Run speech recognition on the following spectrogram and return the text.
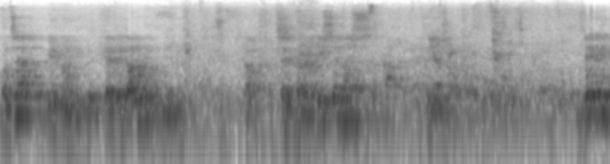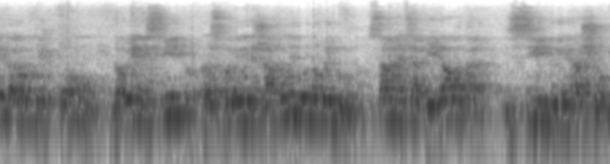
Оце вірна відповідь. Капітан. Так, це практично нас. Декілька років тому новини світу розповіли жахливу новину. Саме ця білявка із світу іграшок,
